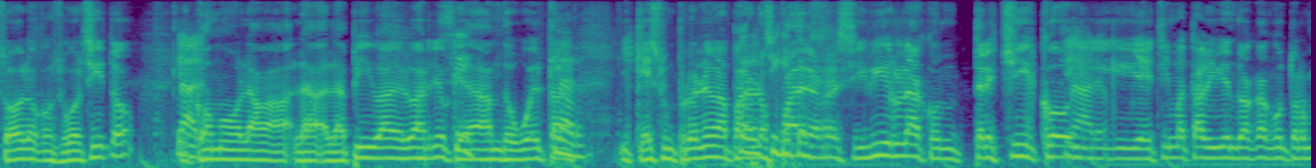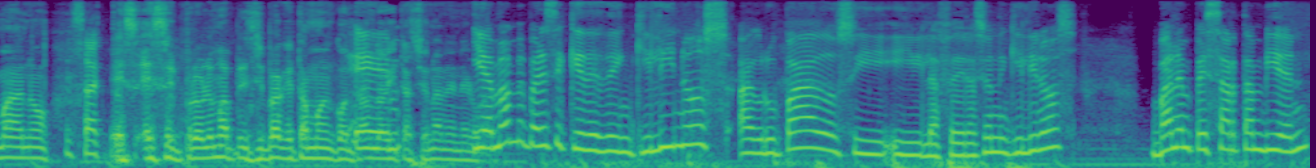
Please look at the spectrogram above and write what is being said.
solo con su bolsito, Claro. y como la, la- la piba del barrio Sí, queda dando vueltas, claro. y que es un problema para Con los padres recibirla con tres chicos, Claro. y encima está viviendo acá con tu hermano. Exacto. Es, es el problema principal que estamos encontrando Eh, habitacional en el Y barrio. además me parece que desde inquilinos agrupados y, y la Federación de Inquilinos van a empezar también,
